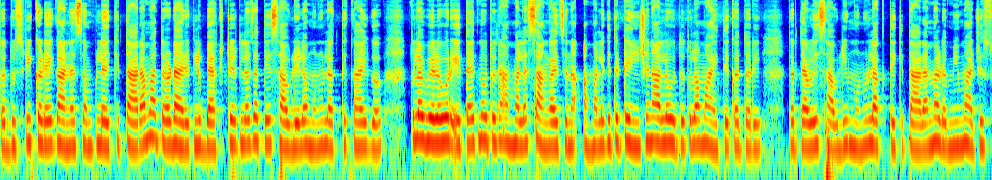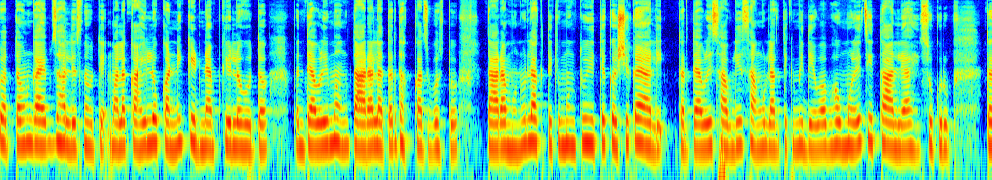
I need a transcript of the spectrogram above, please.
तर दुसरीकडे गाणं संपलं की तारा मात्र डायरेक्टली बॅकस्टेजला जाते सावलीला म्हणू लागते काय गं? तुला वेळेवर येता येत नव्हतं ना? आम्हाला सांगायचं ना? आम्हाला किती टेन्शन आलं होतं तुला माहिती आहे का तरी? तर त्यावेळी सावली म्हणू लागते की तारा मॅडम मी माझी स्वतःहून गायब झालेच नव्हते. मला काही लोकांनी किडनॅप केलं होतं. पण त्यावेळी मग ताराला तर धक्काच बसतो. तारा म्हणू लागते की मग तू इथे कशी काय आली? तर त्यावेळी सावली सांगू लागते की मी देवाभाऊमुळेच इथं आले आहे सुखरूप. तर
